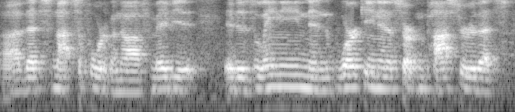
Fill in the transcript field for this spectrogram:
uh, that's not supportive enough, maybe it, it is leaning and working in a certain posture that's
